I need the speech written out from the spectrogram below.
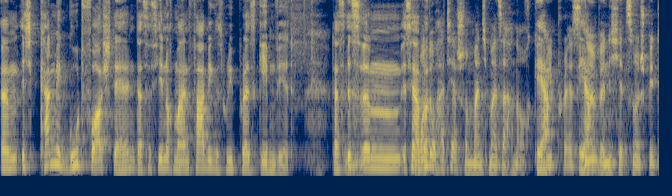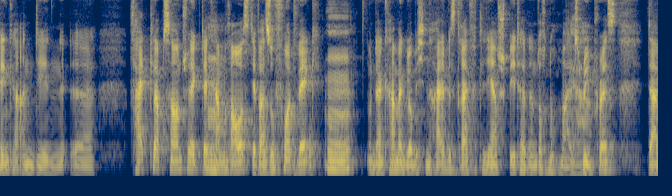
Ähm, ich kann mir gut vorstellen, dass es hier nochmal ein farbiges Repress geben wird. Das ist, ähm, ist ja Mondo hat ja schon manchmal Sachen auch Ja, gerepressed. ja. Ne? Wenn ich jetzt zum Beispiel denke an den äh, Fight Club Soundtrack, der Mhm. kam raus, der war sofort weg. Und dann kam er, glaube ich, ein halbes, dreiviertel Jahr später dann doch nochmal als Ja. Repress. Da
